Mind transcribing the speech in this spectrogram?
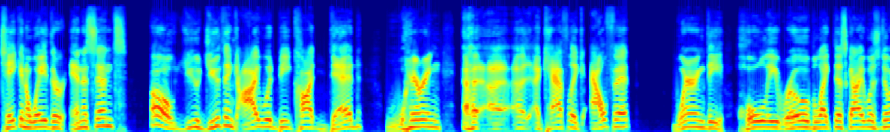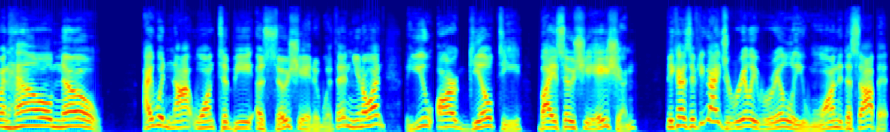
taking away their innocence, oh, you do you think I would be caught dead wearing a, a, a- Catholic outfit, wearing the holy robe like this guy was doing? Hell no. I would not want to be associated with it. And you know what? You are guilty by association because if you guys really, really wanted to stop it,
